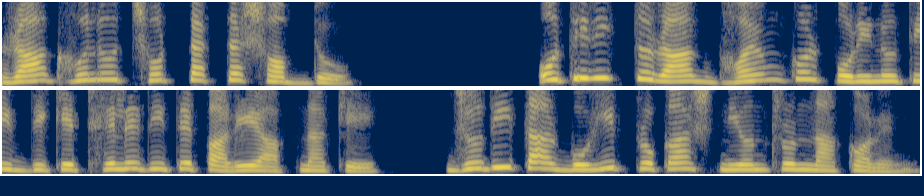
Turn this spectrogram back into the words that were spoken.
রাগ হল ছোট্ট একটা শব্দ। অতিরিক্ত রাগ ভয়ঙ্কর পরিণতির দিকে ঠেলে দিতে পারে আপনাকে, যদি তার বহিঃপ্রকাশ নিয়ন্ত্রণ না করেন।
